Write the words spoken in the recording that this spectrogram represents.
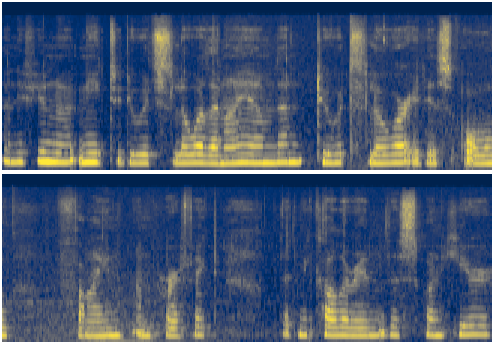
And if you need to do it slower than I am, then do it slower. It is all fine and perfect. Let me color in this one here.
